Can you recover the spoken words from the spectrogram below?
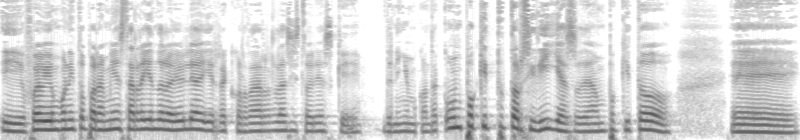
Y fue bien bonito para mí estar leyendo la Biblia y recordar las historias que de niño me contaban. Un poquito torcidillas, o sea, un poquito eh,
